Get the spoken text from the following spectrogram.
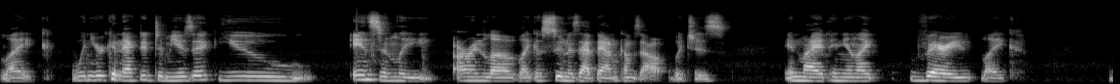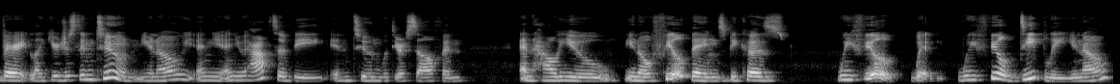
like when you're connected to music, you instantly are in love like as soon as that band comes out, which is in my opinion like very like very like you're just in tune, you know, and you and you have to be in tune with yourself and and how you you know feel things because we feel we, we feel deeply, you know.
